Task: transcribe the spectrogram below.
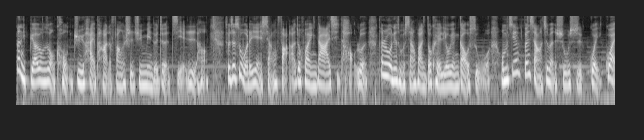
那你不要用这种恐惧、害怕的方式去面对这个节日哈。所以这是我的一点想法啦，就欢迎大家一起讨论。那如果你有什么想法，你都可以留言告诉我。我们今天分享的这本书是《鬼怪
